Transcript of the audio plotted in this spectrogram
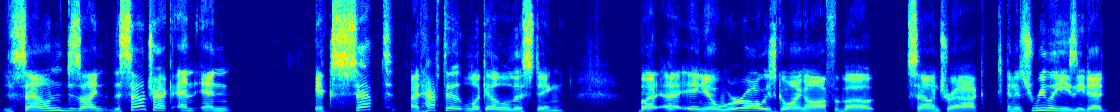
the sound design the soundtrack and and except i'd have to look at a listing but uh, you know we're always going off about soundtrack and it's really easy to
